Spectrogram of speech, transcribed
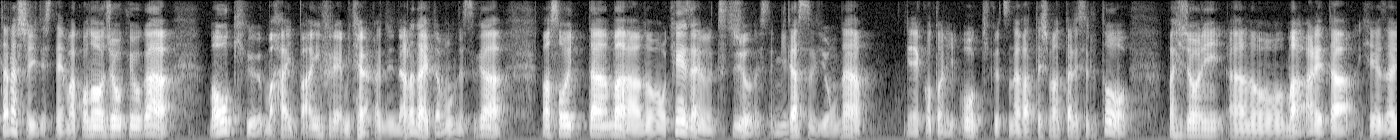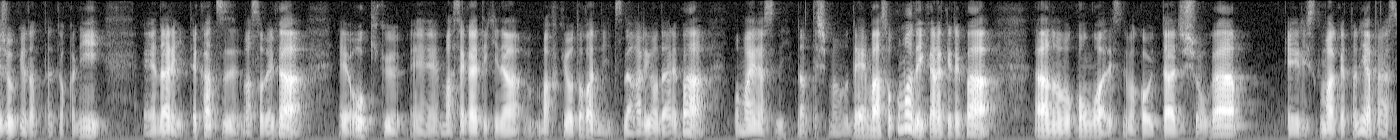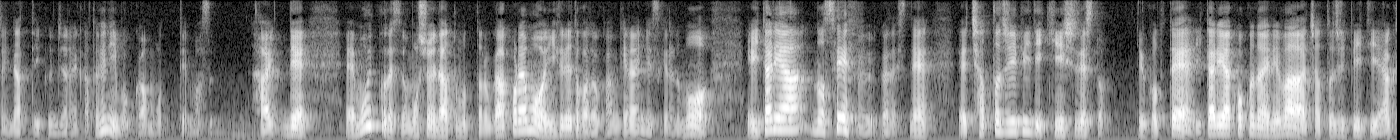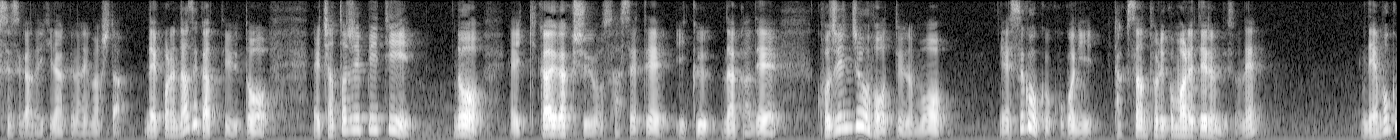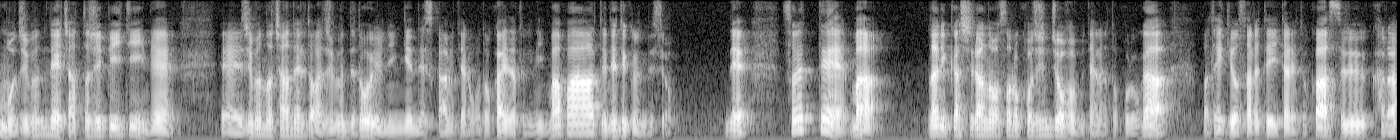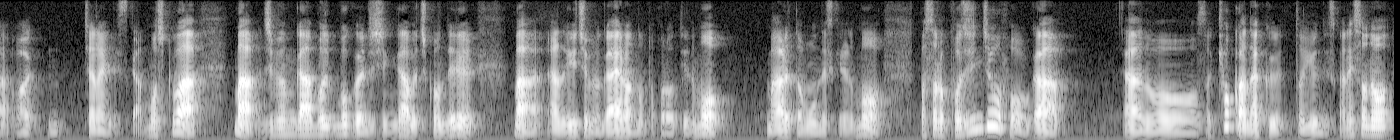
ただしですね、まあ、この状況が大きく、まあ、ハイパーインフレみたいな感じにならないと思うんですが、まあ、そういった、まあ、あの経済の秩序をですね乱すようなことに大きくつながってしまったりすると、まあ、非常にあの、まあ、荒れた経済状況だったりとかになりでかつ、まあ、それが大きく、えまあ、世界的な、ま、不況とかにつながるようであればマイナスになってしまうので、まあ、そこまでいかなければあの今後はですね、まあ、こういった事象がリスクマーケットにはプラスになっていくんじゃないかというふうに僕は思ってます。はい、でもう一個ですね面白いなと思ったのがこれはもうインフレとかとは関係ないんですけれどもイタリアの政府がですねチャット GPT 禁止ですということでイタリア国内ではチャット GPT へアクセスができなくなりましたでこれなぜかっていうとチャット GPT の機械学習をさせていく中で個人情報っていうのもすごくここにたくさん取り込まれてるんですよね。で僕も自分でチャット GPT で、えー、自分のチャンネルとか自分ってどういう人間ですかみたいなことを書いた時にババーって出てくるんですよ。でそれってまあ何かしらのその個人情報みたいなところが提供されていたりとかするからはじゃないですかもしくはまあ自分が僕が自身が打ち込んでるまあ、あの YouTube の概要欄のところっていうのも、まあ、あると思うんですけれども、まあ、その個人情報があの許可なくというんですかねその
